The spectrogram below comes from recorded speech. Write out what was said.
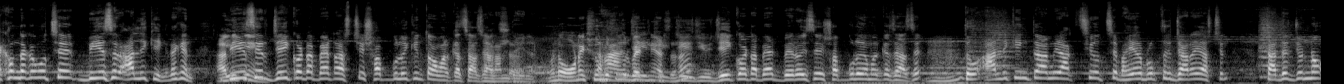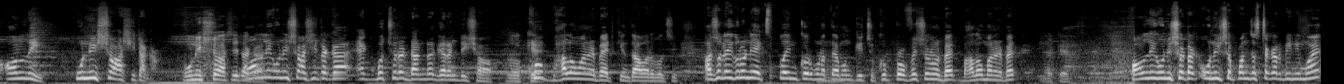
এখন দেখা হচ্ছে বিএস এর আলি কিং দেখেন বিএস এর যেই কটা ব্যাট আসছে সবগুলোই কিন্তু আমার কাছে আছে আলহামদুলিল্লাহ। মানে অনেক সুন্দর সুন্দর ব্যাট নিয়ে আসছে জি, জি, যেই কটা ব্যাট বের সবগুলোই আমার কাছে আছে। তো আলি কিংটা আমি রাখছি হচ্ছে ভাইয়ার ব্লক থেকে যারাই আসছেন তাদের জন্য অনলি উনিশশো আশি টাকা। 1980 টাকা। অনলি টাকা এক বছরের ডান্ডার গ্যারান্টি সহ। খুব ভালো মানের ব্যাট কিন্তু আবার বলছি। আসলে এগুলো নিয়ে এক্সপ্লেইন করব না তেমন কিছু। খুব প্রফেশনাল ব্যাট ভালো মানের ব্যাট ওকে অনলি উনিশশো টাকা উনিশশো পঞ্চাশ টাকার বিনিময়ে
